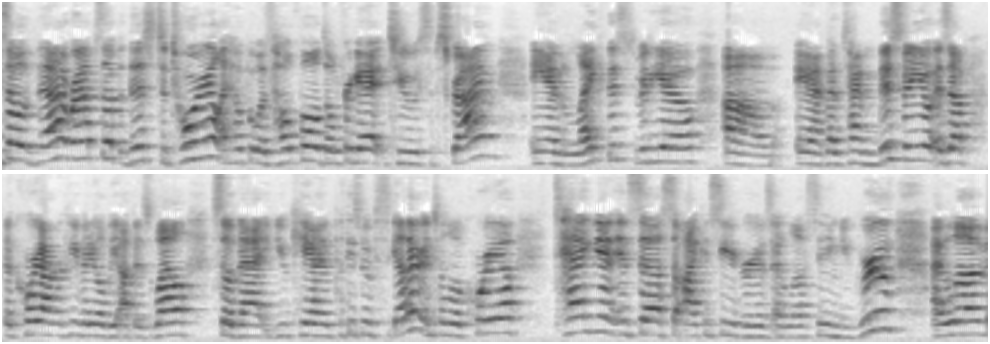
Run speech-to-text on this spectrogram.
so that wraps up this tutorial. I hope it was helpful. Don't forget to subscribe and like this video. Um, and by the time this video is up, the choreography video will be up as well so that you can put these moves together into a little choreo tag me on Insta so I can see your grooves. I love seeing you groove. I love,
